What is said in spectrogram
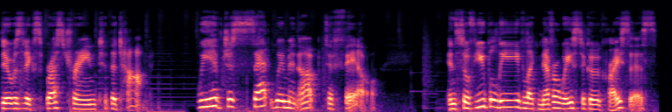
there was an express train to the top. We have just set women up to fail. And so if you believe like never waste a good crisis,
